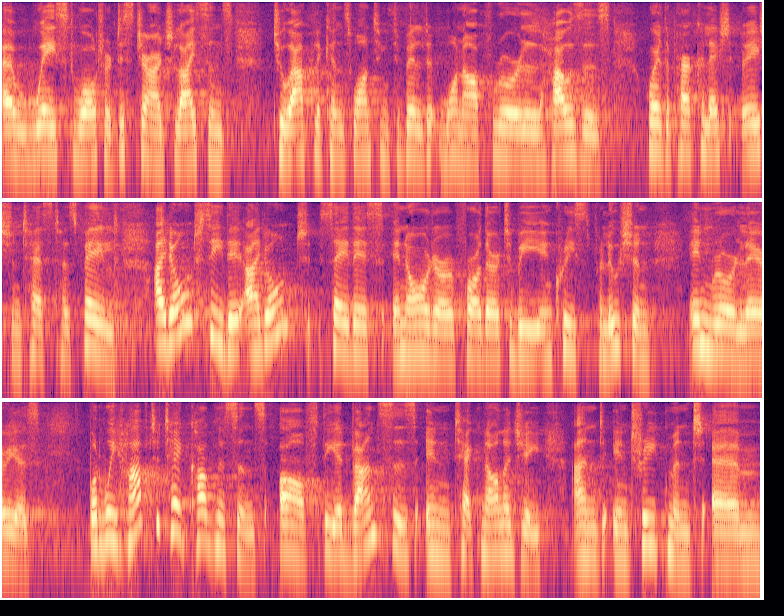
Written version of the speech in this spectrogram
a wastewater discharge licence to applicants wanting to build one-off rural houses where the percolation test has failed. I don't, see the, I don't say this in order for there to be increased pollution in rural areas. But we have to take cognizance of the advances in technology and in treatment um,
